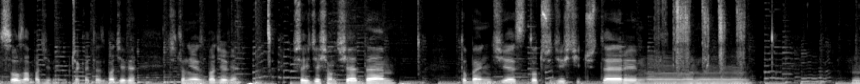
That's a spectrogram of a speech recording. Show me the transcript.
Co za badziewie? Czekaj, to jest badziewie? Czy to nie jest badziewie? 67 to będzie 134 mm,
